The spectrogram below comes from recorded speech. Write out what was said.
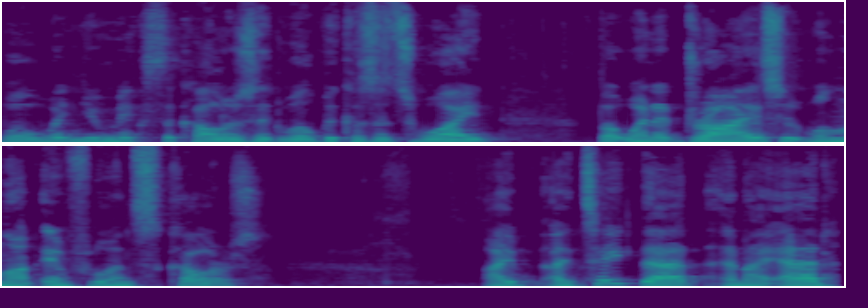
Well, when you mix the colors, it will because it's white, but when it dries, it will not influence the colors. I, I take that and I add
